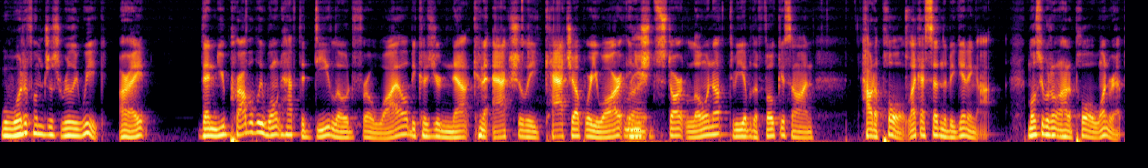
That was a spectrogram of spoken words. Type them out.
well, what if I'm just really weak? All right, then you probably won't have to deload for a while because you're not going to actually catch up where you are. And you should start low enough to be able to focus on how to pull. Like I said in the beginning, I, most people don't know how to pull a one rep.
